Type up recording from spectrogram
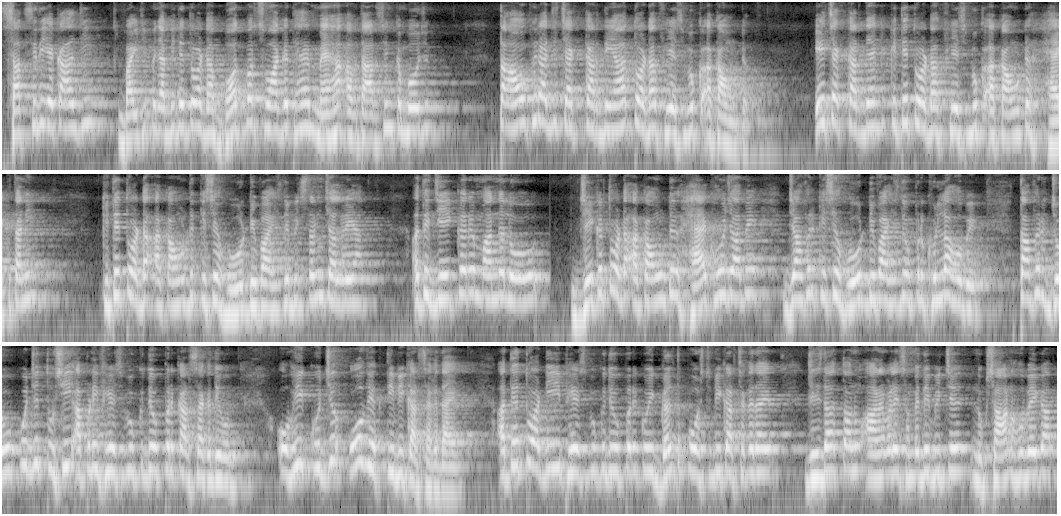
ਸਤਿ ਸ੍ਰੀ ਅਕਾਲ ਜੀ। ਬਾਈ ਜੀ, ਪੰਜਾਬੀ ਤੇ ਤੁਹਾਡਾ ਬਹੁਤ-ਬਹੁਤ ਸਵਾਗਤ ਹੈ। ਮੈਂ ਹਾਂ ਅਵਤਾਰ ਸਿੰਘ ਕੰਬੋਜ। ਤਾਂ ਆਓ ਫਿਰ ਅੱਜ ਚੈੱਕ ਕਰਦੇ ਹਾਂ ਤੁਹਾਡਾ ਫੇਸਬੁੱਕ ਅਕਾਊਂਟ ਇਹ ਚੈੱਕ ਕਰਦੇ ਹਾਂ ਕਿ ਕਿਤੇ ਤੁਹਾਡਾ ਫੇਸਬੁੱਕ ਅਕਾਊਂਟ ਹੈਕ ਤਾਂ ਨਹੀਂ। ਕਿਤੇ ਤੁਹਾਡਾ ਅਕਾਊਂਟ ਕਿਸੇ ਹੋਰ ਡਿਵਾਈਸ ਦੇ ਵਿੱਚ ਤਾਂ ਨਹੀਂ ਚੱਲ ਰਿਹਾ। ਅਤੇ ਜੇਕਰ ਮੰਨ ਲਓ, ਜੇਕਰ ਤੁਹਾਡਾ ਅਕਾਊਂਟ ਹੈਕ ਹੋ ਜਾਵੇ ਜਾਂ ਫਿਰ ਕਿਸੇ ਹੋਰ ਡਿਵਾਈਸ ਦੇ ਉੱਪਰ ਖੁੱਲਾ ਹੋਵੇ, ਤਾਂ ਫਿਰ ਜੋ ਕੁਝ ਤੁਸੀਂ ਆਪਣੀ ਫੇਸਬੁੱਕ ਦੇ ਉੱਪਰ ਕਰ ਸਕਦੇ ਹੋ, ਉਹੀ ਕੁਝ ਉਹ ਵਿਅਕਤੀ ਵੀ ਕਰ ਸਕਦਾ ਹੈ। ਅਤੇ ਤੁਹਾਡੀ ਫੇਸਬੁੱਕ ਦੇ ਉੱਪਰ ਕੋਈ ਗਲਤ ਪੋਸਟ ਵੀ ਕਰ ਸਕਦਾ ਹੈ, ਜਿਸ ਦਾ ਤੁਹਾਨੂੰ ਆਉਣ ਵਾਲੇ ਸਮੇਂ ਦੇ ਵਿੱਚ ਨੁਕਸਾਨ ਹੋਵੇਗਾ।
